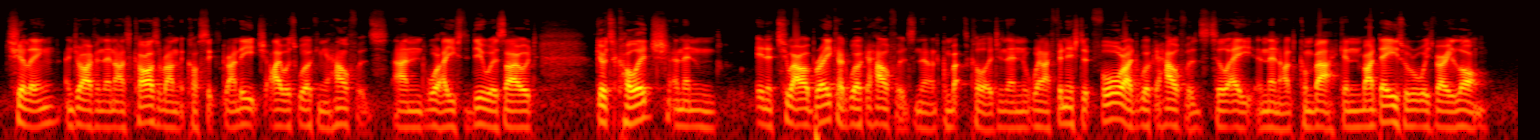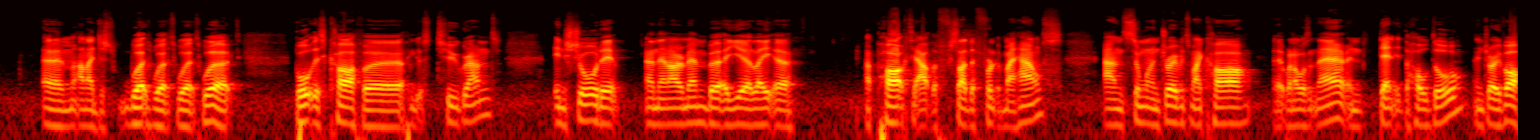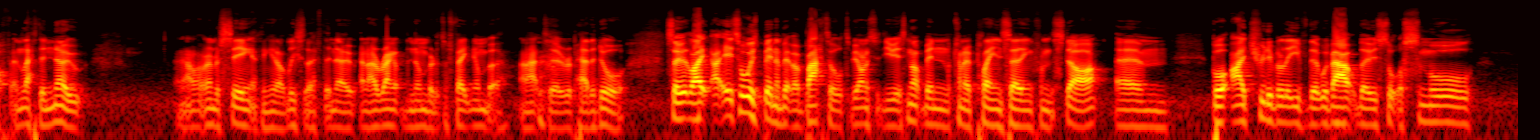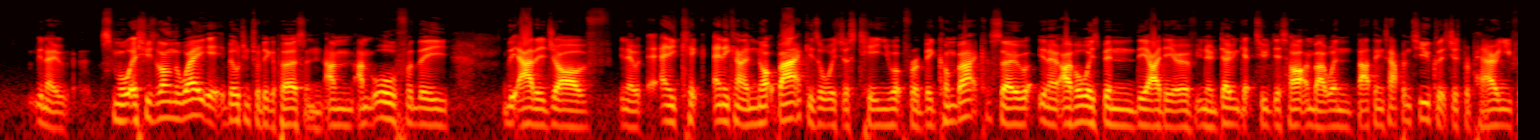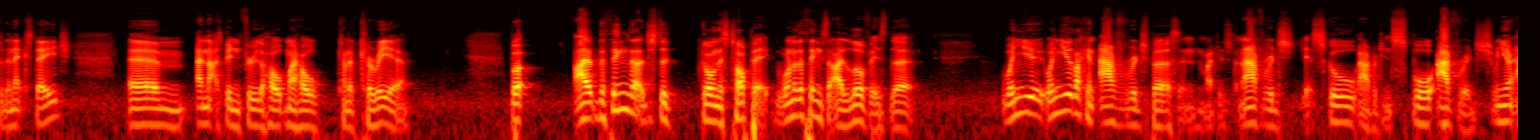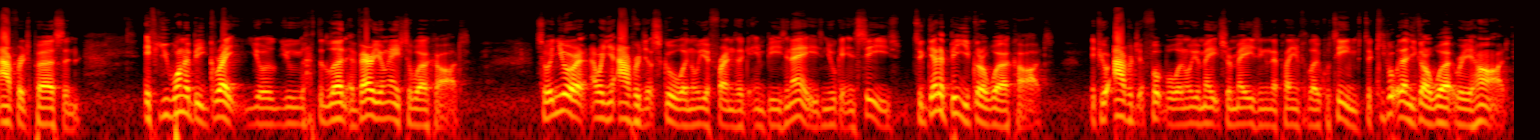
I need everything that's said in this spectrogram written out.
chilling and driving their nice cars around that cost six grand each, I was working at Halfords. And what I used to do was I would go to college and then in a two hour break, I'd work at Halfords and then I'd come back to college. And then when I finished at four, I'd work at Halfords till eight and then I'd come back. And my days were always very long. Um, and I just worked, worked, worked, worked. Bought this car for, I think it was two grand, insured it. And then I remember a year later, I parked it out the side the front of my house and someone drove into my car uh, when I wasn't there and dented the whole door and drove off and left a note. And I remember seeing it, thinking, oh, at least I left a note. And I rang up the number; it was a fake number, and I had to repair the door. So, like, it's always been a bit of a battle, to be honest with you. It's not been kind of plain sailing from the start. Um, but I truly believe that without those sort of small, you know, small issues along the way, it builds into a bigger person. I'm, I'm all for the, the adage of you know, any kick, any kind of knockback is always just teeing you up for a big comeback. So, you know, I've always been the idea of, you know, don't get too disheartened by when bad things happen to you because it's just preparing you for the next stage. Um, and that's been through the whole, my whole kind of career. But I, the thing that, just to go on this topic, one of the things that I love is that when you when you're like an average person, like an average at school, average in sport, average. When you're an average person, if you want to be great, you you have to learn at a very young age to work hard. So when you're when you're average at school and all your friends are getting B's and A's and you're getting C's, to get a B you've got to work hard. If you're average at football and all your mates are amazing and they're playing for local teams, to keep up with them you've got to work really hard.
